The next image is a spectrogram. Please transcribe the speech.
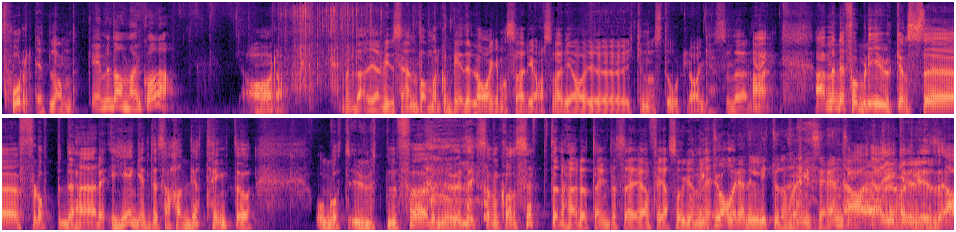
For et land. Ok, Med Danmark òg, da? Ja da. Men jeg vil si Danmark har bedre lag enn Sverige har. Sverige har jo ikke noe stort lag. Så det, nei. nei. men det får bli ukens uh, flopp, det her. Egentlig så hadde jeg tenkt å og gått utenfor nå, liksom, konseptene her. tenkte jeg, for jeg så jo... Gikk du allerede litt utenfor Eliteserien? Ja, jeg, gikk, ja,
